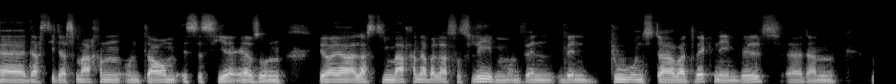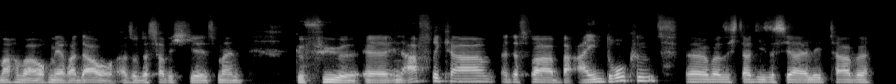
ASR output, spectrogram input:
äh, dass die das machen. Und darum ist es hier eher so ein, ja, ja, lass die machen, aber lass uns leben. Und wenn, wenn du uns da was wegnehmen willst, äh, dann machen wir auch mehr Radau. Also das habe ich hier, ist mein Gefühl. Äh, in Afrika, äh, das war beeindruckend, äh, was ich da dieses Jahr erlebt habe,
